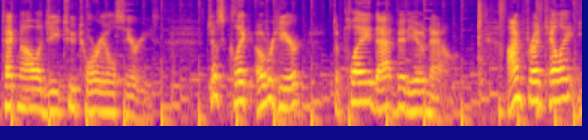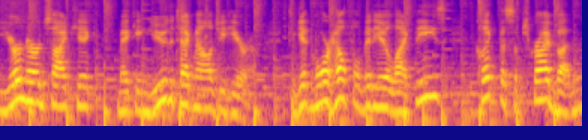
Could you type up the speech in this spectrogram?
Technology Tutorial Series. Just click over here to play that video now. I'm Fred Kelley, your nerd sidekick, making you the technology hero. To get more helpful video like these, click the subscribe button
